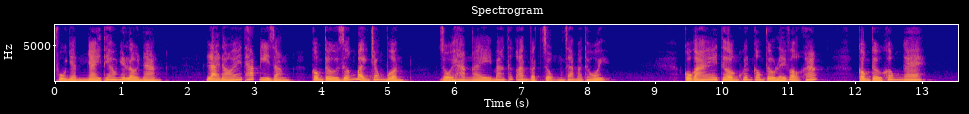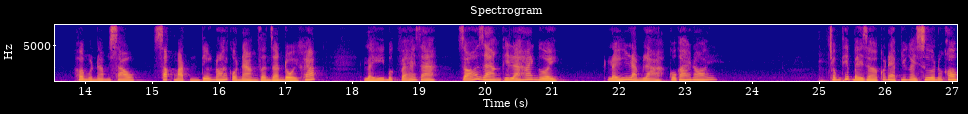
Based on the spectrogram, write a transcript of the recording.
Phu nhân nhảy theo như lời nàng. Lại nói thác đi rằng, Công tử dưỡng bệnh trong vườn, Rồi hàng ngày mang thức ăn vật dụng ra mà thôi. Cô gái thường khuyên công tử lấy vợ khác. Công tử không nghe. Hơn một năm sau, Sắc mặt tiếng nói của nàng dần dần đổi khác. Lấy bức vẽ ra, Rõ ràng thì là hai người. Lấy làm lạ, cô gái nói. Trông thiếp bây giờ có đẹp như ngày xưa nữa không?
